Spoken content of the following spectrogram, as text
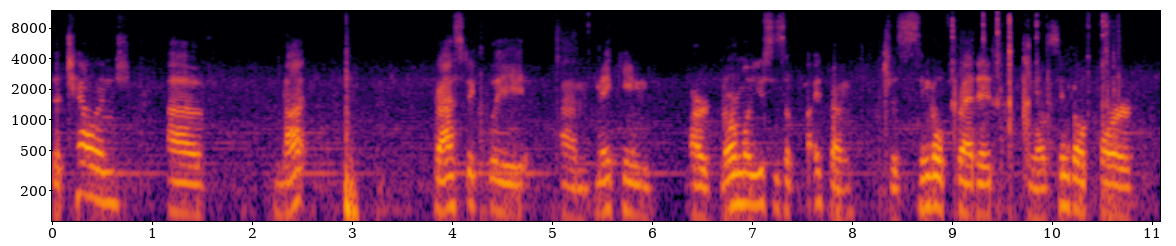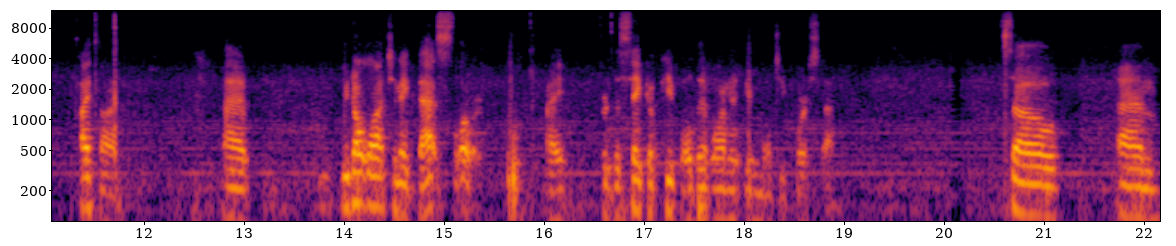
the challenge of not drastically um, making our normal uses of Python, which is single-threaded, you know, single-core Python. Uh, we don't want to make that slower, right? For the sake of people that want to do multi-core stuff. So um,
